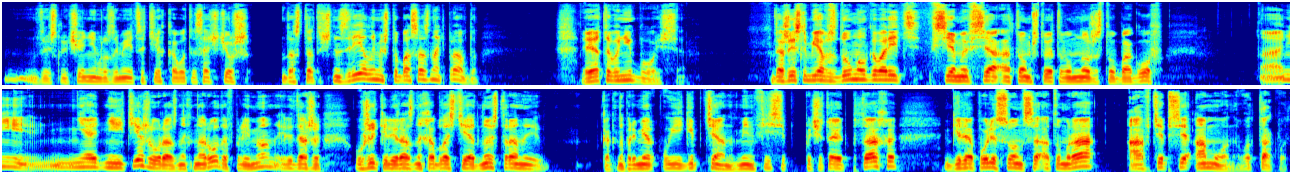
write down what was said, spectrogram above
за исключением, разумеется, тех, кого ты сочтешь достаточно зрелыми, чтобы осознать правду? Этого не бойся. Даже если бы я вздумал говорить всем и вся о том, что этого множество богов, а они не одни и те же у разных народов, племен или даже у жителей разных областей одной страны, как, например, у египтян в Мемфисе почитают Птаха, в Гелиополе Солнца Атумра, а в Тепсе Амона. Вот так вот.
